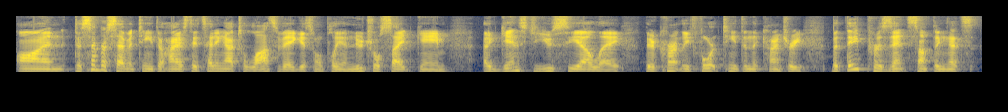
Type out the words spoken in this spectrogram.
on December 17th, Ohio State's heading out to Las Vegas and will play a neutral site game against UCLA. They're currently 14th in the country, but they present something that's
